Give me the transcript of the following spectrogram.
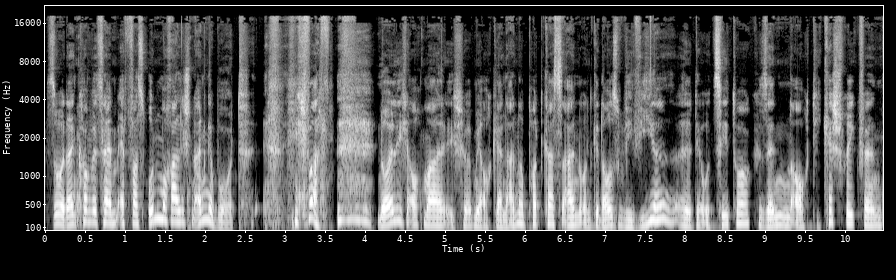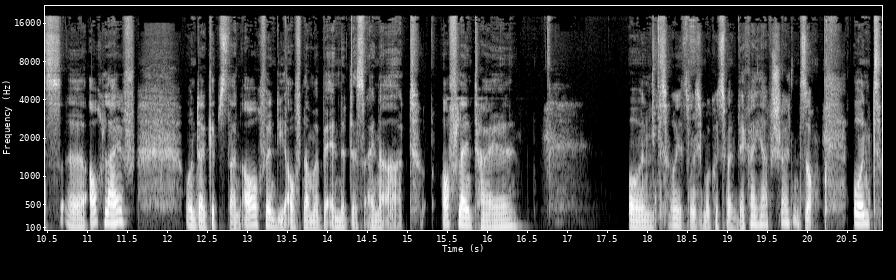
So, dann kommen wir zu einem etwas unmoralischen Angebot. Ich war neulich auch mal, ich höre mir auch gerne andere Podcasts an und genauso wie wir, äh, der OC-Talk, senden auch die Cash-Frequenz äh, auch live. Und da gibt es dann auch, wenn die Aufnahme beendet ist, eine Art Offline-Teil, und oh, jetzt muss ich mal kurz meinen Wecker hier abschalten. So. Und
